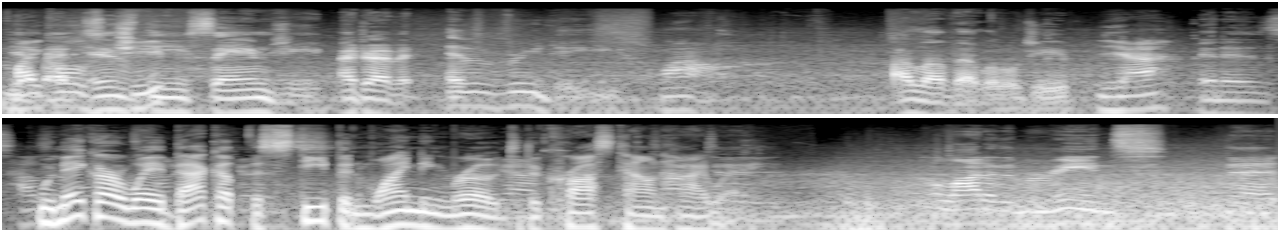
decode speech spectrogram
Yeah, Michael's that is Jeep? the same Jeep. I drive it every day. Wow. I love that little Jeep. Yeah? It is. We make our way back up the steep and winding road to the crosstown highway. A lot of the Marines that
